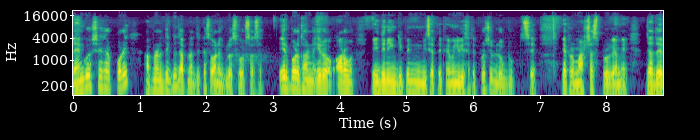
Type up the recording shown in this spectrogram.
ল্যাঙ্গুয়েজ শেখার পরে আপনারা দেখবেন যে, আপনাদের কাছে অনেকগুলো সোর্স আছে। এরপরে ধরেন এরও আরও এই দিন ইন্ডিপেন্ডেন্ট ভিসাতে ফ্যামিলি ভিসাতে প্রচুর লোক ঢুকতেছে। এরপর মাস্টার্স প্রোগ্রামে যাদের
